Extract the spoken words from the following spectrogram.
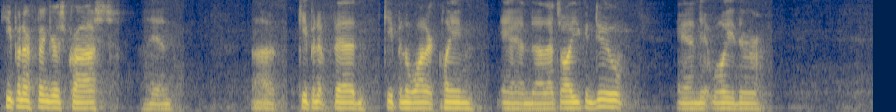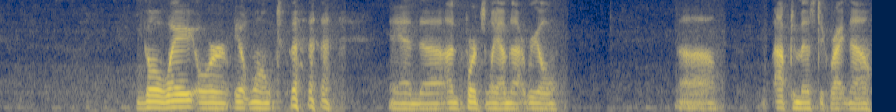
keeping our fingers crossed and uh, keeping it fed, keeping the water clean, and uh, that's all you can do and it will either go away or it won't and uh, unfortunately I'm not real uh, optimistic right now.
